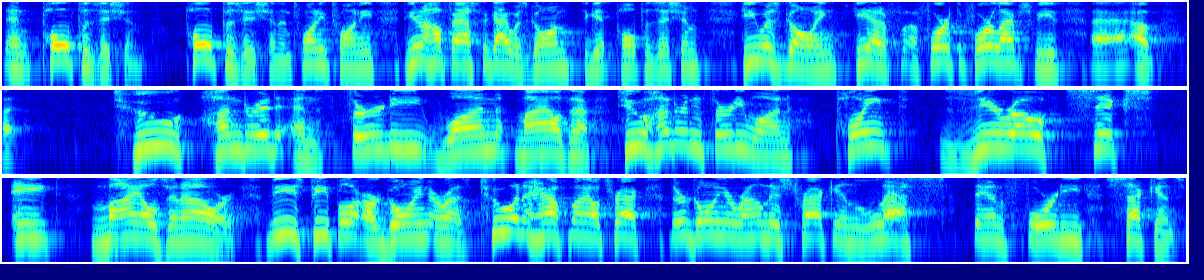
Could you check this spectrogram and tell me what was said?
and pole position pole position in 2020. Do you know how fast the guy was going to get pole position? He was going, he had a four, four lap speed uh, of uh, 231 miles an hour. 231.068 miles an hour. These people are going around two and a half mile track. They're going around this track in less than 40 seconds.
